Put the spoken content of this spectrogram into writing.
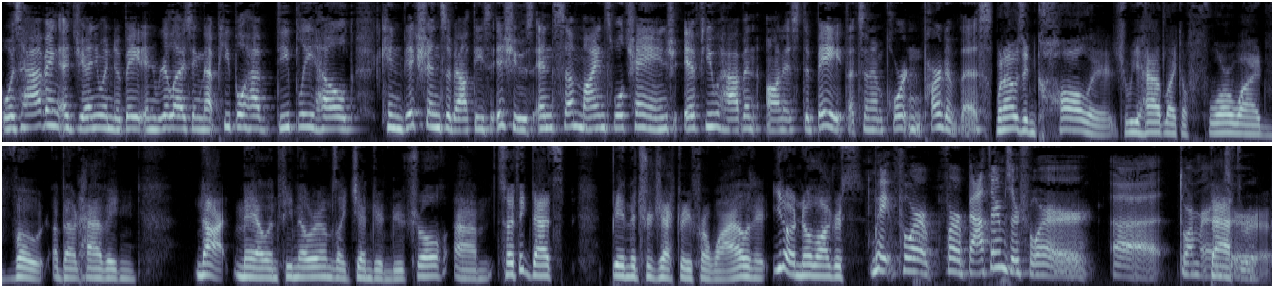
was having a genuine debate and realizing that people have deeply held convictions about these issues and some minds will change if you have an honest debate. That's an important part of this. when I was in college, we had like a floor wide vote about having not male and female rooms, like gender neutral. Um, so I think that's been the trajectory for a while and it, you know, no longer s- Wait for for bathrooms or for uh dorm rooms or- bathroom.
